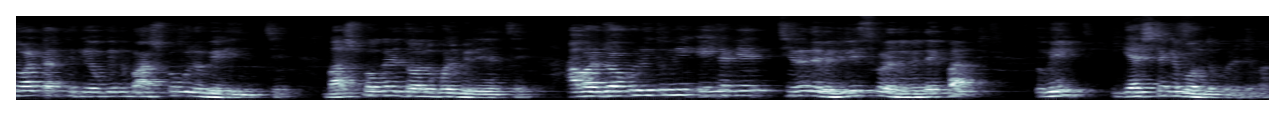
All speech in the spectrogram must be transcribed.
জলটার থেকে ও কিন্তু বাষ্পগুলো বেরিয়ে যাচ্ছে, বাষ্প আকারে জল উপরে বেরিয়ে যাচ্ছে। আবার যখনই তুমি এইটাকে ছেড়ে দেবে রিলিজ করে দেবে, দেখবা তুমি গ্যাসটাকে বন্ধ করে দেবা,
